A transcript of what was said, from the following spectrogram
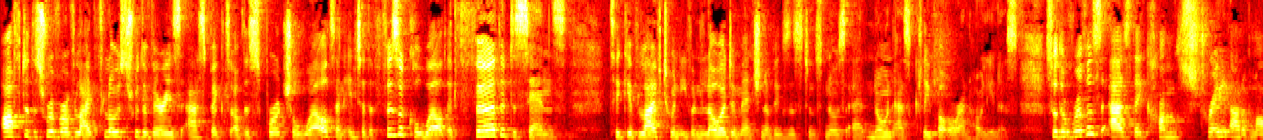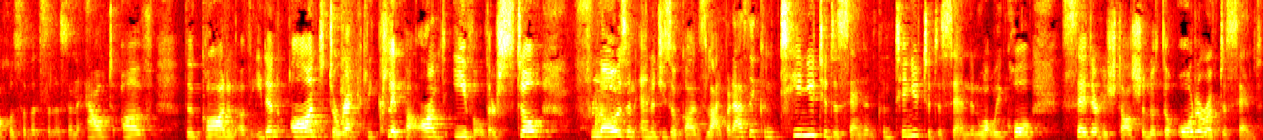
After this river of light flows through the various aspects of the spiritual worlds and into the physical world, it further descends to give life to an even lower dimension of existence uh, known as, known as klipa or unholiness. So the rivers, as they come straight out of Malchus of Atzilus and out of the Garden of Eden, aren't directly klipa, aren't evil. They're still flows and energies of God's light. But as they continue to descend and continue to descend in what we call Seder Hishtalshalut, the order of descent,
